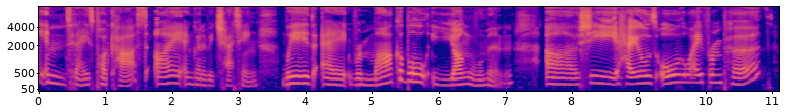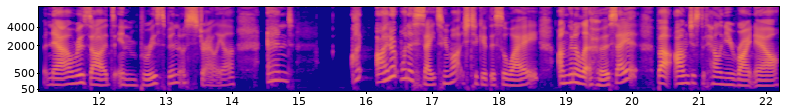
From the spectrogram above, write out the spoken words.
In today's podcast, I am going to be chatting with a remarkable young woman. Uh, she hails all the way from Perth, but now resides in Brisbane, Australia. And I, I don't want to say too much to give this away. I'm going to let her say it, but I'm just telling you right now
